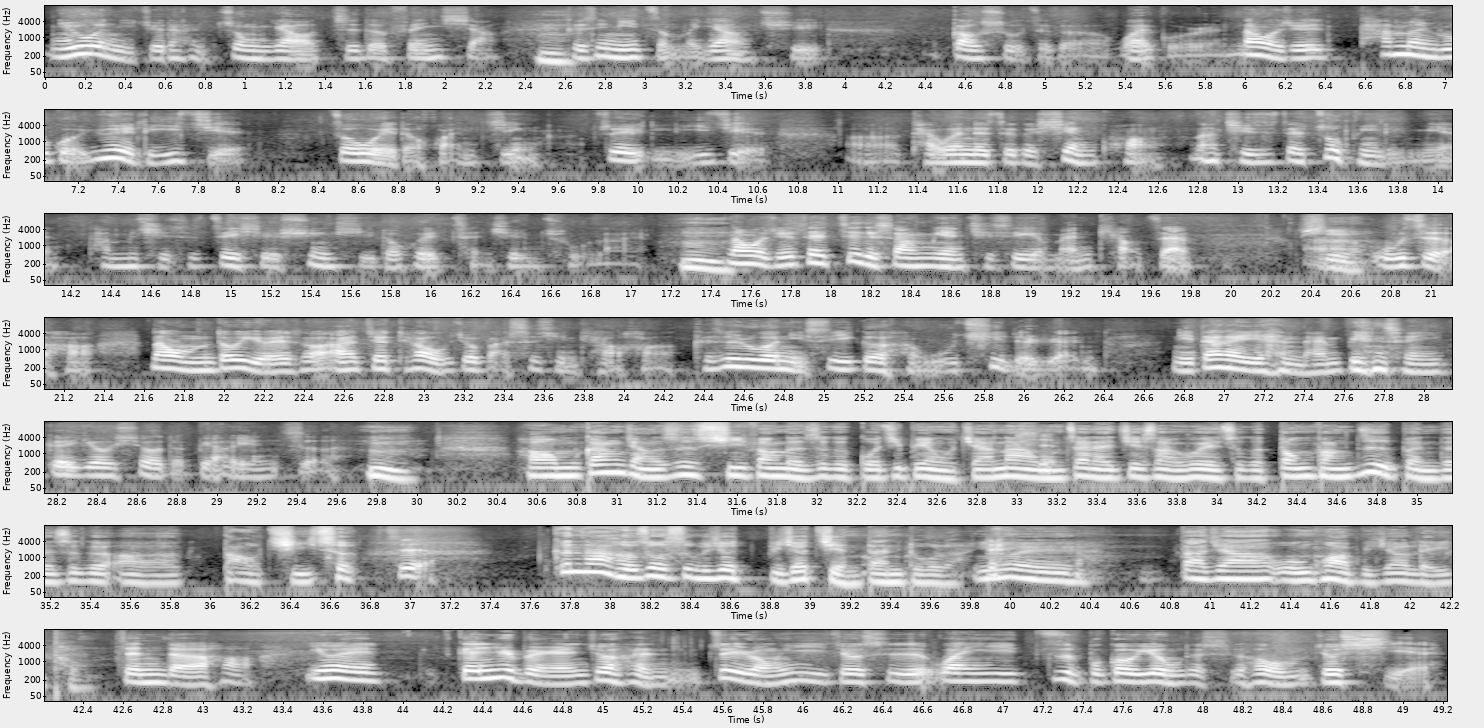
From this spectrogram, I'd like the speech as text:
要？如果你觉得很重要，值得分享，可是你怎么样去告诉这个外国人？那我觉得他们如果越理解。周围的环境最理解呃台湾的这个现况，那其实，在作品里面，他们其实这些讯息都会呈现出来。嗯，那我觉得在这个上面，其实也蛮挑战是舞者哈。那我们都以为说啊，就跳舞就把事情跳好，可是如果你是一个很无趣的人，你大概也很难变成一个优秀的表演者。嗯，好，我们刚刚讲的是西方的这个国际编舞家，那我们再来介绍一位这个东方日本的这个呃岛崎彻是。跟他合作是不是就比较简单多了？因为大家文化比较雷同。真的哈，因为跟日本人就很最容易，就是万一字不够用的时候，我们就写，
